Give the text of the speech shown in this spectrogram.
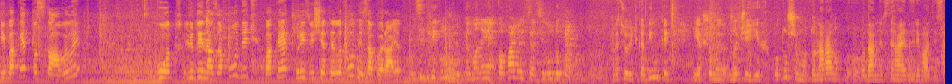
і пакет поставили. От людина заходить, пакет, прізвище, телефон і забирає. Ці дві буржуйки вони опалюються цілодобово. Працюють кабінки, і якщо ми вночі їх потушимо, то на ранок вода не встигає нагріватися.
